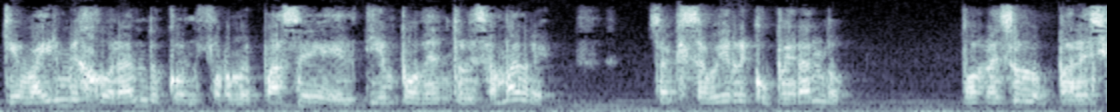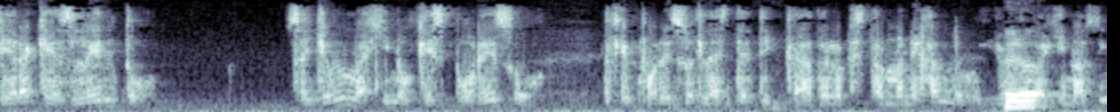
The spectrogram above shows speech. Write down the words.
que va a ir mejorando conforme pase el tiempo dentro de esa madre, o sea, que se va a ir recuperando, por eso lo pareciera que es lento, o sea, yo me imagino que es por eso, que por eso es la estética de lo que están manejando, yo Pero- me imagino así.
